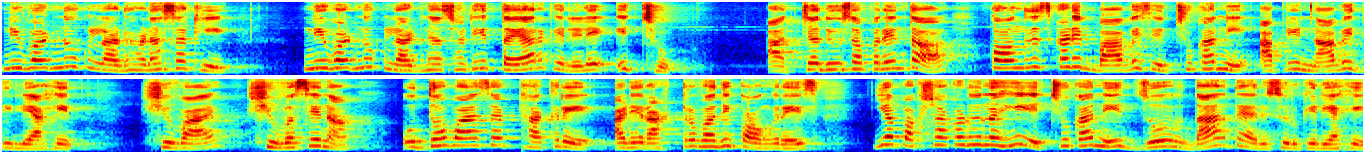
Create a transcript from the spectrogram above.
निवडणूक लढवण्यासाठी निवडणूक लढण्यासाठी तयार केलेले इच्छुक. आजच्या दिवसापर्यंत काँग्रेसकडे बावीस इच्छुकांनी आपली नावे दिली आहेत. शिवाय शिवसेना उद्धव बाळासाहेब ठाकरे आणि राष्ट्रवादी काँग्रेस या पक्षाकडूनही इच्छुकांनी जोरदार तयारी सुरू केली आहे.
